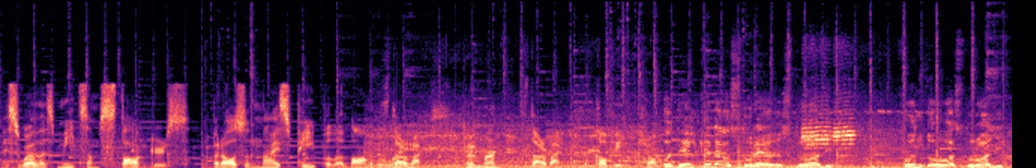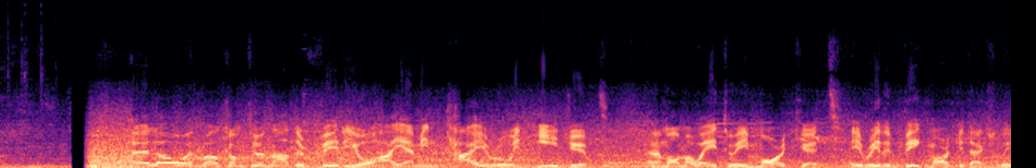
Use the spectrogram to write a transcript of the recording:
as well as meet some stalkers, but also nice people along the way. Starbucks Starbucks coffee shop اوتيل كده استرالي استرالي فندق هو استرالي Hello and welcome to another video. I am in Cairo in Egypt and I'm on my way to a market, a really big market actually.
